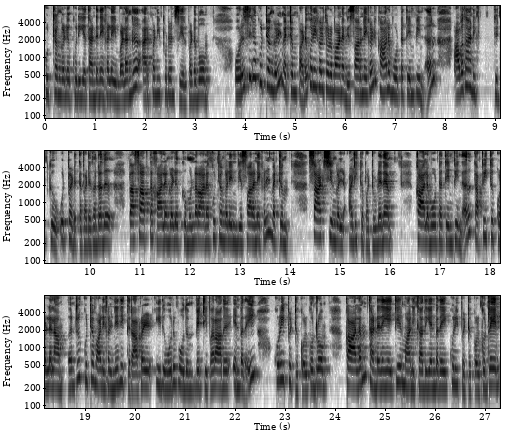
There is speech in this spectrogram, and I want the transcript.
குற்றங்களுக்குரிய தண்டனைகளை வழங்க அர்ப்பணிப்புடன் செயல்படுவோம். ஒரு சில குற்றங்கள் மற்றும் படுகொலைகள் தொடர்பான விசாரணைகள் கால ஓட்டத்தின் பின்னர் அவதானி திற்கு உட்படுத்தப்படுகின்றது. தசாப்த காலங்களுக்கு முன்னரான குற்றங்களின் விசாரணைகள் மற்றும் சாட்சியங்கள் அளிக்கப்பட்டுள்ளன. கால ஓட்டத்தின் பின்னர் தப்பித்துக் கொள்ளலாம் என்று குற்றவாளிகள் நினைக்கிறார்கள். இது ஒருபோதும் வெற்றி பெறாது என்பதை குறிப்பிட்டுக் கொள்கின்றோம். காலம் தண்டனையை தீர்மானிக்காது என்பதை குறிப்பிட்டுக் கொள்கின்றேன்.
